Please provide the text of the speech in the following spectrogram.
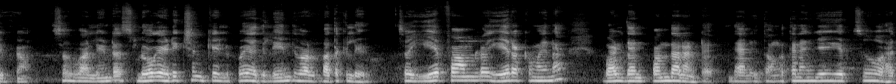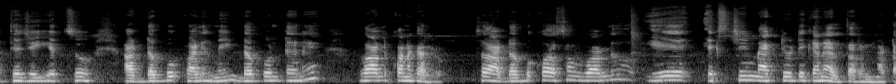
చెప్పాం. సో వాళ్ళు ఏంటో స్లోగా ఎడిక్షన్కి వెళ్ళిపోయి అది లేనిది వాళ్ళు బతకలేరు. సో ఏ ఫామ్లో ఏ రకమైన వాళ్ళు దాన్ని పొందాలంటారు దానికి దొంగతనం చేయొచ్చు హత్య చేయొచ్చు ఆ డబ్బు వాళ్ళకి మెయిన్ డబ్బు ఉంటేనే వాళ్ళు కొనగలరు. సో ఆ డబ్బు కోసం వాళ్ళు ఏ ఎక్స్ట్రీమ్ యాక్టివిటీకైనా వెళ్తారనమాట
